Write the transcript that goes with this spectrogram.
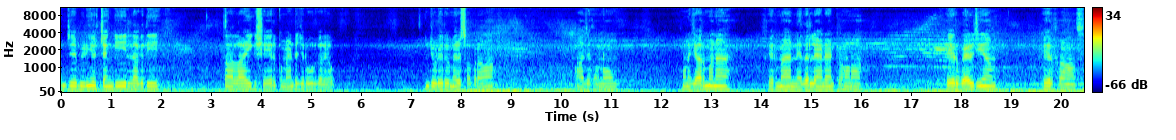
ਜੇ ਵੀਡੀਓ ਚੰਗੀ ਲੱਗਦੀ ਤਾਂ ਲਾਈਕ ਸ਼ੇਅਰ ਕਮੈਂਟ ਜ਼ਰੂਰ ਕਰਿਓ। ਜੁੜੇ ਰਹੋ ਮੇਰੇ ਸਫਰਾਂ ਨਾਲ ਅੱਜ ਤੁਹਾਨੂੰ ਹੁਣ ਜਰਮਨ ਫਿਰ ਮੈਂ ਨੈਦਰਲੈਂਡ ਐਂਟਰ ਹੋਣਾ। ਫਿਰ ਬੈਲਜੀਅਮ, ਫਿਰ ਫਰਾਂਸ।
